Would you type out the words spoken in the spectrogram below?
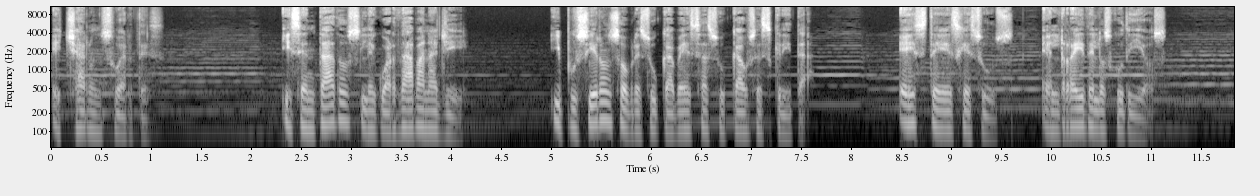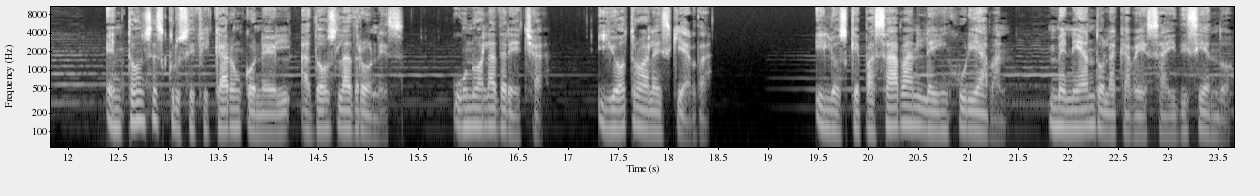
echaron suertes. Y sentados le guardaban allí, y pusieron sobre su cabeza su causa escrita. Este es Jesús, el Rey de los judíos. Entonces crucificaron con él a dos ladrones, uno a la derecha y otro a la izquierda. Y los que pasaban le injuriaban, meneando la cabeza y diciendo,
